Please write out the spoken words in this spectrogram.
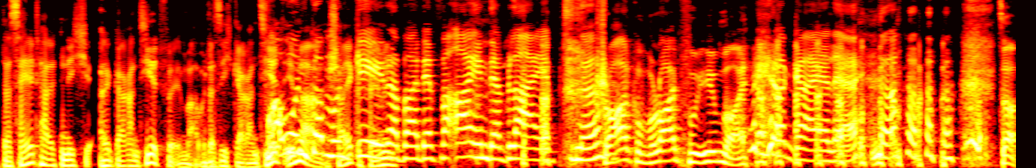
das hält halt nicht äh, garantiert für immer, aber dass ich garantiert Frauen immer kommen und gehen, aber der Verein, der bleibt. Ne? Schalke bleibt für immer. Ja, geil, ey. So,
